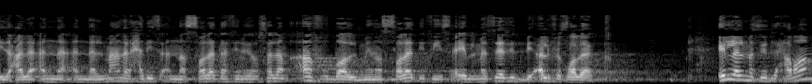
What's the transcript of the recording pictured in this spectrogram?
على أن أن المعنى الحديث أن الصلاة في النبي صلى الله عليه وسلم أفضل من الصلاة في سائر المساجد بألف صلاة. إلا المسجد الحرام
